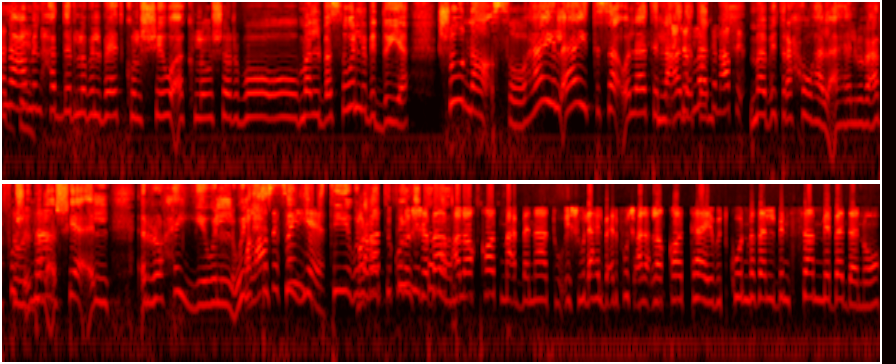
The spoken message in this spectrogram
المادة. عم نحضر له بالبيت كل شيء وأكله وشربه وملبسه واللي بده إياه شو ناقص ناقصه هاي ال- هاي التساؤلات اللي عادة ما بيطرحوها الأهل ما بيعرفوش إنه سوزان. الأشياء ال- الروحية وال- والحسية بيكونوا والعاطفية الشباب طبعا علاقات مع بنات وإيش والأهل بيعرفوش على العلاقات هاي بتكون مثلا البنت سامة بدنه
